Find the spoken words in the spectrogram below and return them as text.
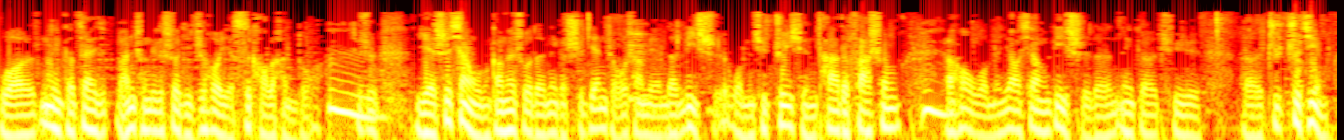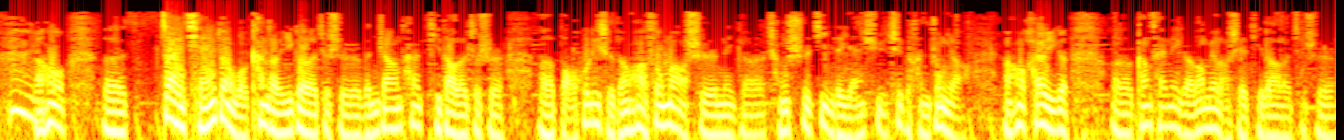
我那个在完成这个设计之后也思考了很多，嗯，就是也是像我们刚才说的那个时间轴上面的历史，我们去追寻它的发生，嗯，然后我们要向历史的那个去呃致致敬，嗯，然后呃在前一段我看到一个就是文章，他提到了就是呃保护历史文化风貌是那个城市记忆的延续，这个很重要。然后还有一个，呃，刚才那个汪梅老师也提到了，就是，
